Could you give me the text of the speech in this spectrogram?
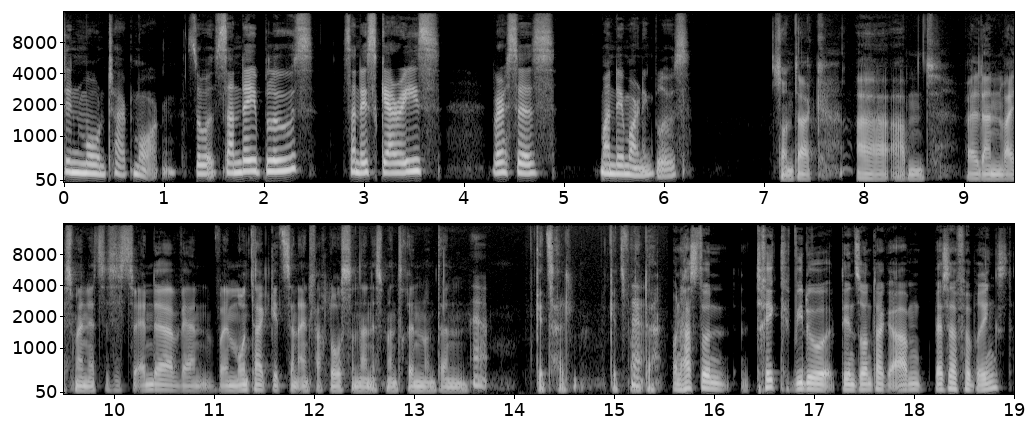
den Montagmorgen? So Sunday Blues, Sunday Scaries versus Monday Morning Blues. Sonntagabend, äh, weil dann weiß man, jetzt ist es zu Ende, während, weil Montag geht es dann einfach los und dann ist man drin und dann ja. geht es halt geht's weiter. Ja. Und hast du einen Trick, wie du den Sonntagabend besser verbringst?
